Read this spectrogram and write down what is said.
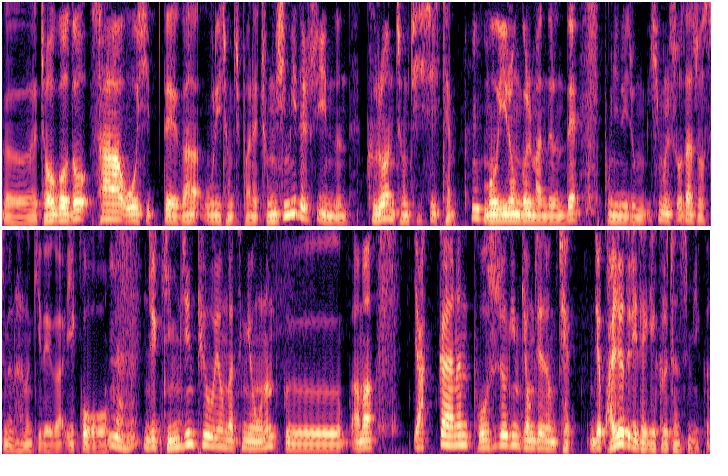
그 적어도 4, 50대가 우리 정치판의 중심이 될 수 있는 그런 정치 시스템 뭐 이런 걸 만드는데 본인이 좀 힘을 쏟아줬으면 하는 기대가 있고 네. 이제 김진표 의원 같은 경우는 그 아마 약간은 보수적인 경제 정책 이제 관료들이 되게 그렇지 않습니까?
